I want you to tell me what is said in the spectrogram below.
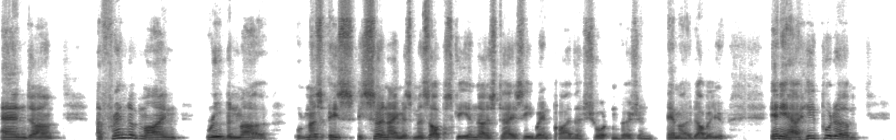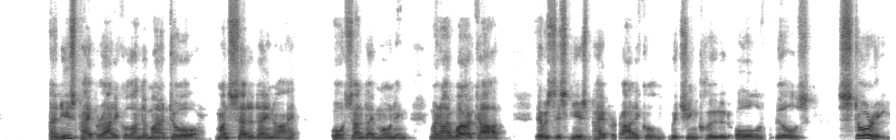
and uh, a friend of mine, Ruben Moe, his, his surname is Mazovsky. In those days, he went by the shortened version M O W. Anyhow, he put a a newspaper article under my door one Saturday night or Sunday morning. When I woke up, there was this newspaper article which included all of Bill's story.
